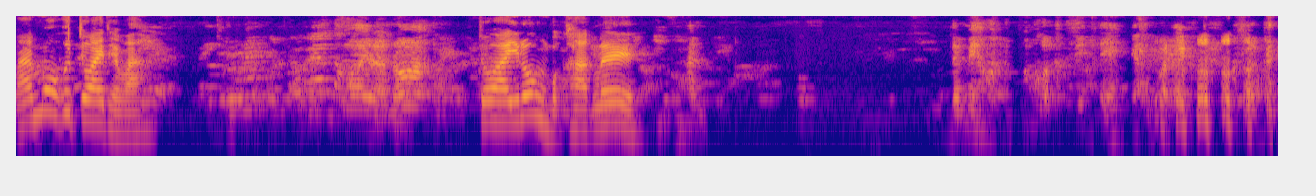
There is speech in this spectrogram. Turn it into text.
ปานโมคือจอยแถวะซอยล่ะเนาะจอยลงบักคักเลย แต่แม่ว่าปกติแตกกันบ่ได้ปกติปกติไปอันนั้นสิวันนี้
